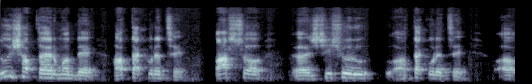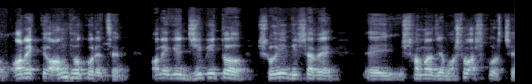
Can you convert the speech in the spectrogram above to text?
দুই সপ্তাহের মধ্যে হত্যা করেছে, পাঁচশো শিশুর হত্যা করেছে অনেককে অন্ধ করেছেন, অনেকে জীবিত শহীদ হিসাবে এই সমাজে বসবাস করছে।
